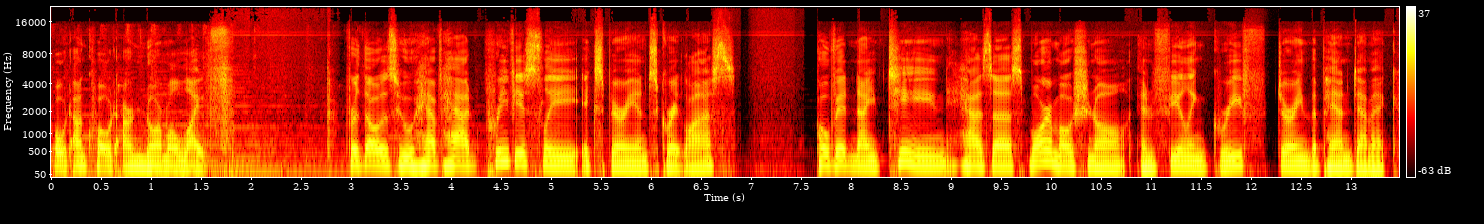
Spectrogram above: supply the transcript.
quote unquote our normal life. For those who have had previously experienced great loss, COVID 19 has us more emotional and feeling grief during the pandemic.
